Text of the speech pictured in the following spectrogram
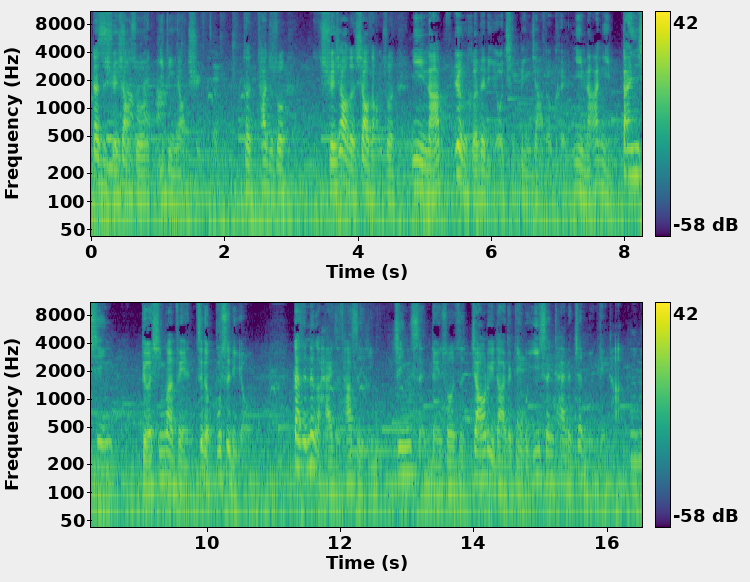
但是学校说一定要去，对，他他就说学校的校长说，你拿任何的理由请病假都可以，你拿你担心得新冠肺炎这个不是理由，但是那个孩子他是已经。精神等于说是焦虑到一个地步，医生开了证明给他。嗯哼，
